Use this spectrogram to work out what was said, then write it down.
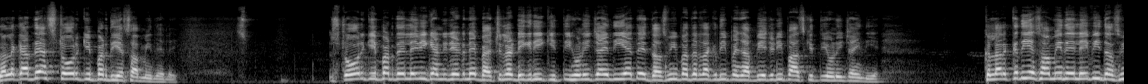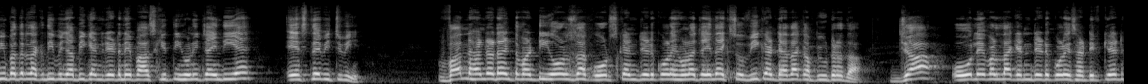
ਗੱਲ ਕਰਦੇ ਆ ਸਟੋਰ ਕੀਪਰ ਦੀ ਅਸਾਮੀ ਦੇ ਲਈ। ਸਟੋਰ ਕੀਪਰ ਦੇ ਲਈ ਵੀ ਕੈਂਡੀਡੇਟ ਨੇ ਬੈਚਲਰ ਡਿਗਰੀ ਕੀਤੀ ਹੋਣੀ ਚਾਹੀਦੀ ਹੈ ਤੇ 10ਵੀਂ ਪੱਧਰ ਤੱਕ ਦੀ ਪੰਜਾਬੀ ਹੈ ਜਿਹੜੀ ਪਾਸ ਕੀਤੀ ਹੋਣੀ ਚਾਹੀਦੀ ਹੈ। ਕਲਰਕ ਦੀ ਅਸਾਮੀ ਦੇ ਲਈ ਵੀ 10ਵੀਂ ਪੱਧਰ ਤੱਕ ਦੀ ਪੰਜਾਬੀ ਕੈਂਡੀਡੇਟ ਨੇ ਪਾਸ ਕੀਤੀ ਹੋਣੀ ਚਾਹੀਦੀ ਹੈ। ਇਸ ਦੇ ਵਿੱਚ ਵੀ 120 ਆਵਰਸ ਦਾ ਕੋਰਸ ਕੈਂਡੀਡੇਟ ਕੋਲੇ ਹੋਣਾ ਚਾਹੀਦਾ 120 ਘੰਟਿਆਂ ਦਾ ਕੰਪਿਊਟਰ ਦਾ, ਜਾਂ O ਲੈਵਲ ਦਾ ਕੈਂਡੀਡੇਟ ਕੋਲੇ ਸਰਟੀਫਿਕੇਟ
